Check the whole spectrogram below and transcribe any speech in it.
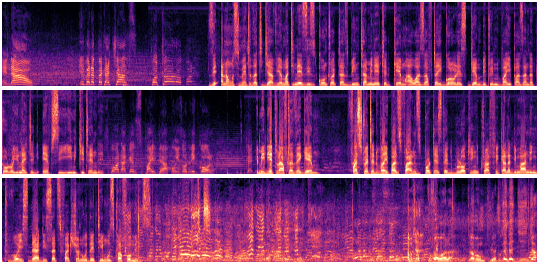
And now, even a better chance for Toro. The announcement that Javier Martinez's contract has been terminated came hours after a goalless game between Vipers and Toro United FC in Kitende. Scored against Spider for his only goal. Immediately after the game, frustrated Vipers fans protested, blocking traffic and demanding to voice their dissatisfaction with the team's performance. Tuva wala tulaba omupiira. Tugenda ejjinja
